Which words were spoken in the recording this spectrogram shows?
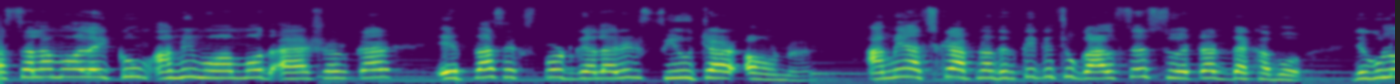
আসসালামু আলাইকুম, আমি Mohammad Aya Sarkar A plus export গ্যালারির ফিউচার অনার আমি আজকে আপনাদেরকে কিছু গার্লসের সোয়েটার দেখাবো, যেগুলো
